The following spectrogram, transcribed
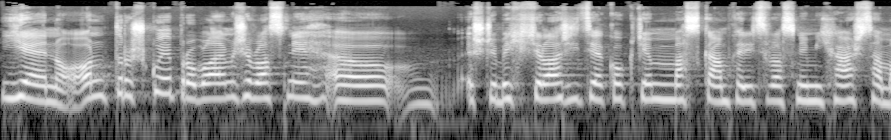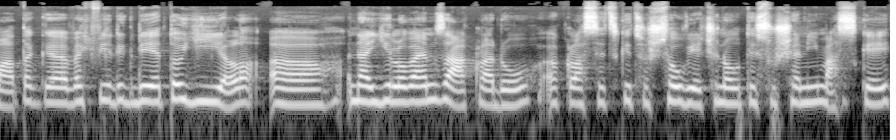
Je, no, on trošku je problém, že vlastně uh, ještě bych chtěla říct jako k těm maskám, který si vlastně mícháš sama, tak uh, ve chvíli, kdy je to jíl uh, na jílovém základu, uh, klasicky, což jsou většinou ty sušené masky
